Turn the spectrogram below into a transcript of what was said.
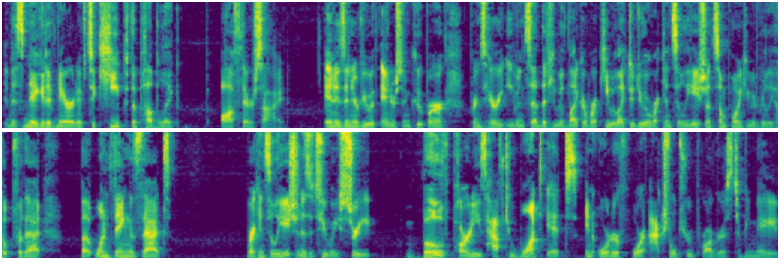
this negative narrative, to keep the public off their side. In his interview with Anderson Cooper, Prince Harry even said that he would like a rec- he would like to do a reconciliation at some point. He would really hope for that. But one thing is that reconciliation is a two-way street. Both parties have to want it in order for actual true progress to be made.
